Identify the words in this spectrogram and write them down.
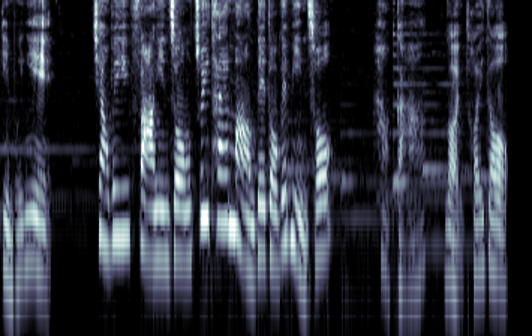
今晡日将为华人中最大忙得多的民族客家来推动，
